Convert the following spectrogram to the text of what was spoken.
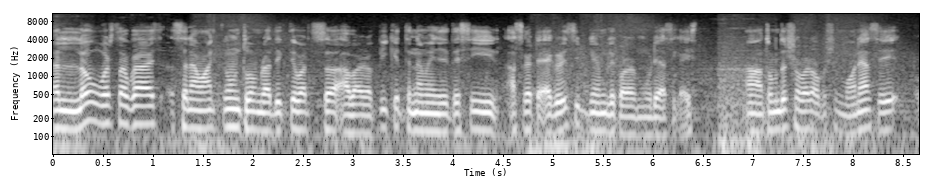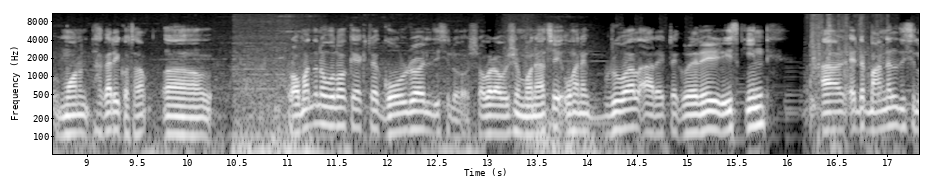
হ্যালো হোয়াটসঅ্যাপ গাইস আসসালামু আলাইকুম তোমরা দেখতে পাচ্ছ আবার পিকেতে নামে যেতেছি। আজকে একটা অ্যাগ্রেসিভ গেম প্লে করার মুডে আছি গাইস তোমাদের সবার অবশ্যই মনে আছে, মনে থাকারই কথা। রমাদান ব্লকে একটা গোল্ড রয়্যাল দিছিল, সবার অবশ্যই মনে আছে। ওখানে গ্রুয়াল আর একটা গ্রেনেড স্কিন আর একটা বান্ডেল দিছিল,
